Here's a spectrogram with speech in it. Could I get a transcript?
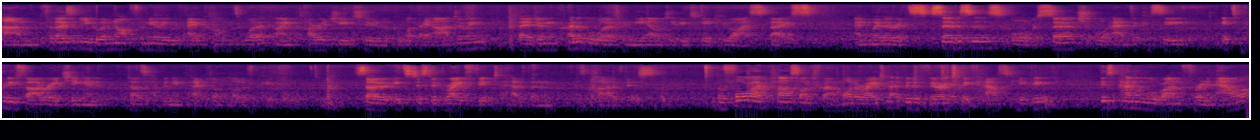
Um, for those of you who are not familiar with ACON's work, I encourage you to look at what they are doing. They are doing incredible work in the LGBTQI space, and whether it's services or research or advocacy, it's pretty far reaching and it does have an impact on a lot of people. So it's just a great fit to have them as part of this. Before I pass on to our moderator, a bit of very quick housekeeping. This panel will run for an hour,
